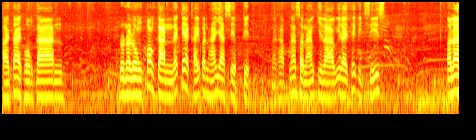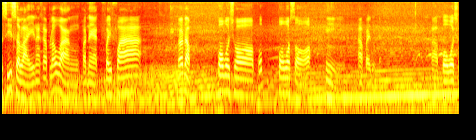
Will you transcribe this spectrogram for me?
ภายใต้โครงการ รณรงค์ป้องกันและแก้ไขปัญหายาเสพติดนะครับณสนามกีฬาวิไลเทคนิคซีสอาราศีสไลนะครับ ระหว่างแผนกไฟฟ้า ระดับปวช พบปวสนี่อะไปตรงนี้ปวช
